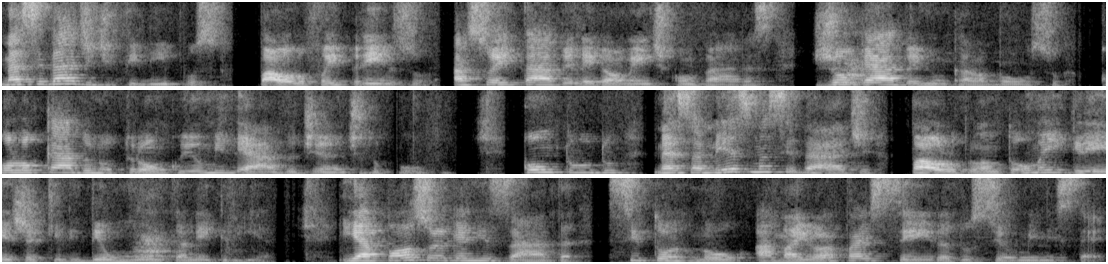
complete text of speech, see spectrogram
Na cidade de Filipos, Paulo foi preso, açoitado ilegalmente com varas, jogado em um calabouço, colocado no tronco e humilhado diante do povo. Contudo, nessa mesma cidade, Paulo plantou uma igreja que lhe deu muita alegria. E após organizada, se tornou a maior parceira do seu ministério.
